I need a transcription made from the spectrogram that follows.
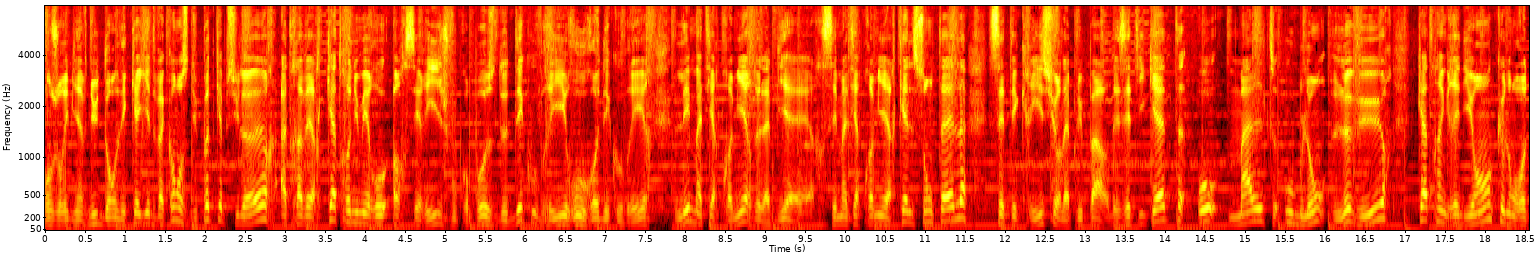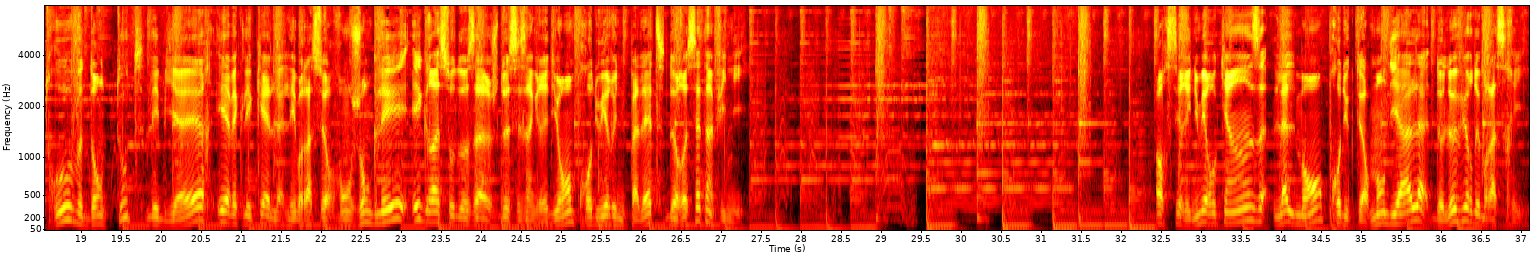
bonjour et bienvenue dans les cahiers de vacances du Podcapsuleur. À travers quatre numéros hors série, je vous propose de découvrir ou redécouvrir les matières premières de la bière. Ces matières premières, quelles sont-elles? C'est écrit sur la plupart des étiquettes eau, malt, houblon, levure, quatre ingrédients que l'on retrouve dans toutes les bières et avec lesquels les brasseurs vont jongler et grâce au dosage de ces ingrédients produire une palette de recettes infinies. Hors série numéro 15, l'Allemand, producteur mondial de levure de brasserie.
